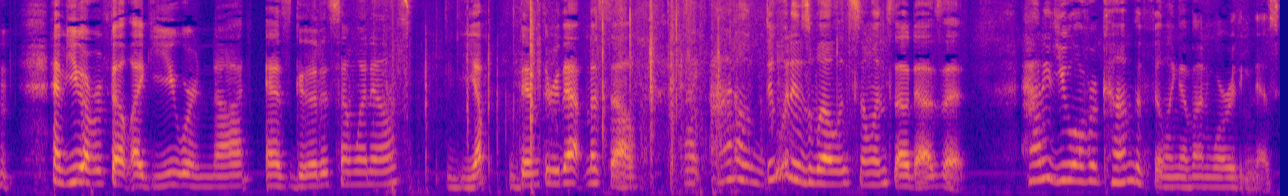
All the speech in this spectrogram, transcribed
Have you ever felt like you were not as good as someone else? Yep, been through that myself. Like, I don't do it as well as so and so does it. How did you overcome the feeling of unworthiness?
